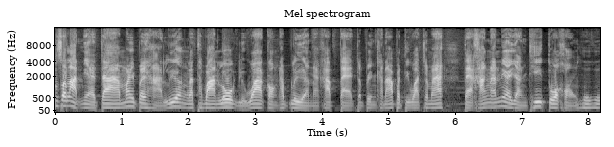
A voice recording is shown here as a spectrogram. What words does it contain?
รสลัดเนี่ยจะไม่ไปหาเรื่องรัฐบาลโลกหรือว่ากองทัพเรือนะครับ แต่จะเป็นคณะปฏิวัติใช่ไหมแต่ครั้งนั้นเนี่ยอย่างที่ตัวของฮูฮู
